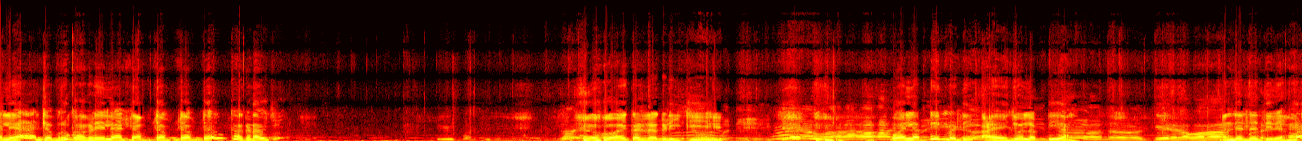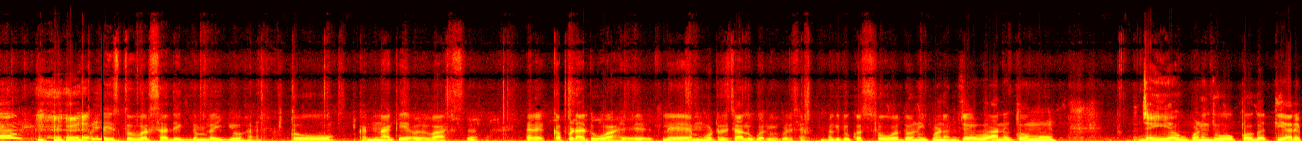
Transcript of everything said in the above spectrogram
અલે જબરું કાકડે લે ઢબ ડબ ડબ ડબ કાકડાવજી રગડી કી ઓય લપટી ને બેટી. આ જો લપટી અંદર જતી રહે, હા. તો વરસાદ એકદમ રહી ગયો હે. તો ઘરના કે હવે વાસ, અરે કપડાં ધોવા હે એટલે મોટર ચાલુ કરવી પડશે. મેં કીધું, કશો વધો નહીં, પણ જવાનું તો હું જઈ આવું. પણ જુઓ, પગ અત્યારે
